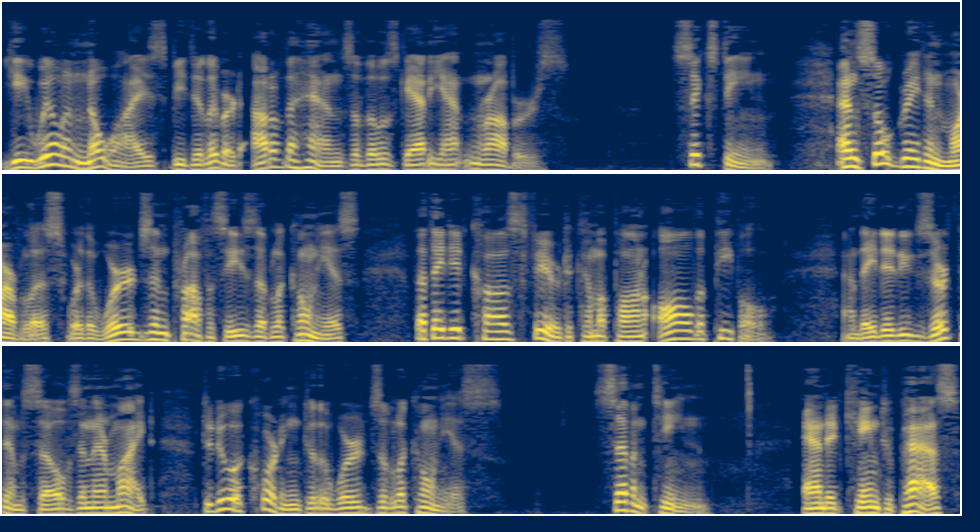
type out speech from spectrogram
ye will in no wise be delivered out of the hands of those Gadianton robbers. 16. And so great and marvelous were the words and prophecies of Lachoneus, that they did cause fear to come upon all the people, and they did exert themselves in their might to do according to the words of Lachoneus. 17. And it came to pass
